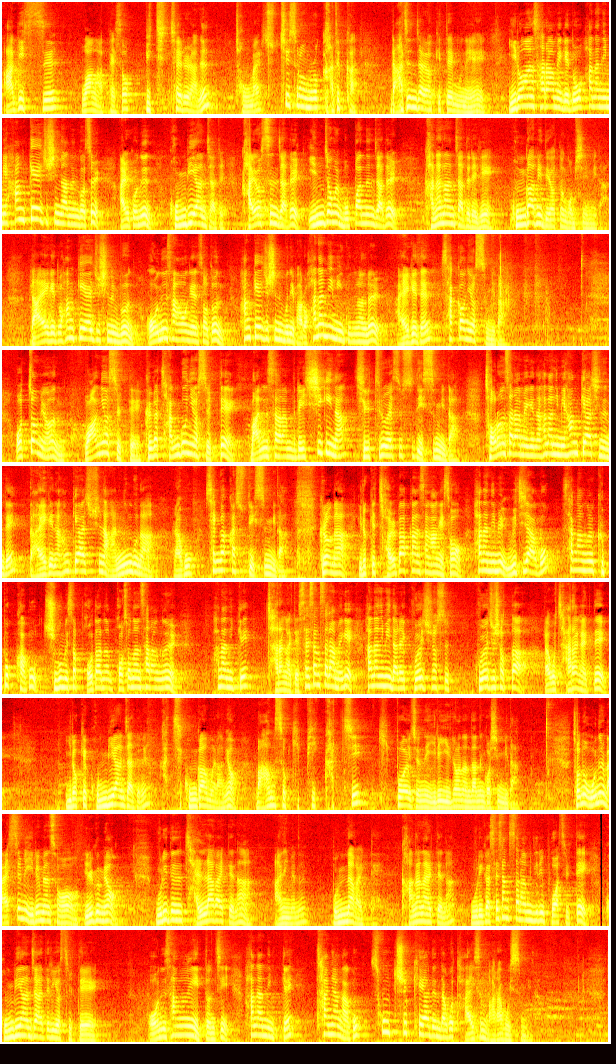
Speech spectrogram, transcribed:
아기스 왕 앞에서 미친 채를 하는 정말 수치스러움으로 가득한 낮은 자였기 때문에 이러한 사람에게도 하나님이 함께 해주신다는 것을 알고는 곤비한 자들, 가엾은 자들, 인정을 못 받는 자들, 가난한 자들에게 공감이 되었던 것입니다. 나에게도 함께 해주시는 분, 어느 상황에서든 함께 해주시는 분이 바로 하나님이구나를 알게 된 사건이었습니다. 어쩌면 왕이었을 때, 그가 장군이었을 때 많은 사람들이 시기나 질투를 했을 수도 있습니다. 저런 사람에게는 하나님이 함께 하시는데 나에게는 함께 하시지는 않는구나 라고 생각할 수도 있습니다. 그러나 이렇게 절박한 상황에서 하나님을 의지하고 상황을 극복하고 죽음에서 벗어난, 사랑을 하나님께 자랑할 때 세상 사람에게 하나님이 나를 구해주셨을, 구해주셨다라고 자랑할 때 이렇게 곤비한 자들은 같이 공감을 하며 마음속 깊이 같이 기뻐해 주는 일이 일어난다는 것입니다. 저는 오늘 말씀을 읽으면서 읽으며 우리들은 잘 나갈 때나 아니면은 못 나갈 때, 가난할 때나 우리가 세상 사람들이 보았을 때 곤비한 자들이었을 때 어느 상황에 있던지 하나님께 찬양하고 송축해야 된다고 다윗은 말하고 있습니다.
